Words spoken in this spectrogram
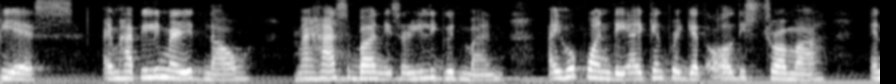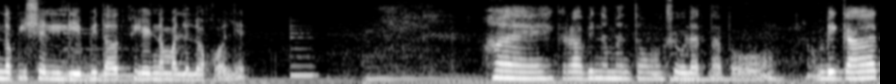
P.S. I'm happily married now. My husband is a really good man. I hope one day I can forget all this trauma and officially live without fear na maloloko ulit. Ay, grabe naman tong sulat na to. Ang bigat.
